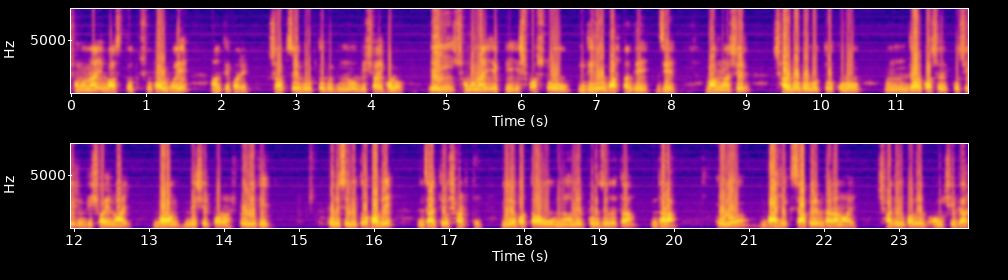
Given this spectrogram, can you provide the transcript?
সমন্বয় বাস্তব সুফল বয়ে আনতে পারে। সবচেয়ে গুরুত্বপূর্ণ বিষয় হলো এই সমন্বয় একটি স্পষ্ট ও দৃঢ় বার্তা দেয় যে বাংলাদেশের সার্বভৌমত্ব কোনো উম, দর কষাকষির বিষয় নয় বরং দেশের পররাষ্ট্রনীতি পরিচালিত হবে জাতীয় স্বার্থে নিরাপত্তা ও উন্নয়নের প্রয়োজনীয়তা দ্বারা। কোনো বাহিক চাপের দ্বারা নয় স্বাধীনভাবে অংশীদার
